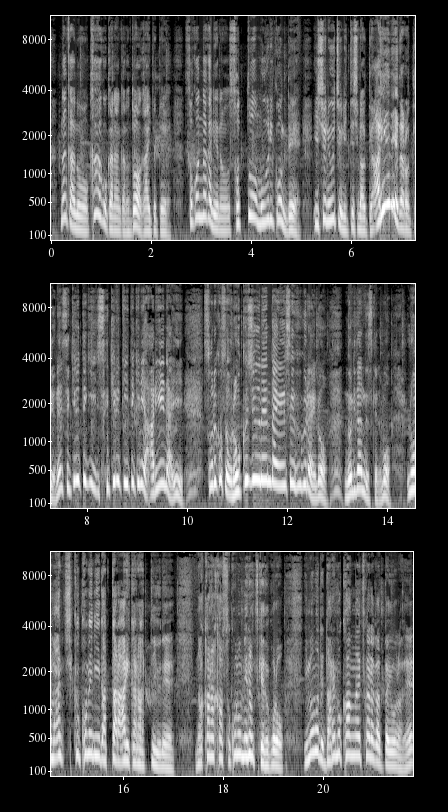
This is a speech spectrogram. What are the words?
なんかあの、カーゴかなんかのドアが開いてて、そこの中にあの、そっと潜り込んで、一緒に宇宙に行ってしまうってう、ありえねえだろっていうね、セキュリティ、セキュリティ的にはありえない、それこそ60年代 SF ぐらいのノリなんですけども、ロマンチックコメディだったらありかなっていうね、なかなかそこの目の付けどころ、今まで誰も考えつかなかったようなね、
